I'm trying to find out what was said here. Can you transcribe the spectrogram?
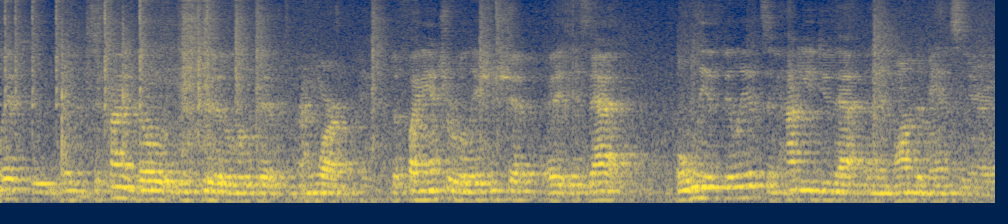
with, to kind of go into it a little bit more, the financial relationship, is that only affiliates? And how do you do that in an on-demand scenario?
